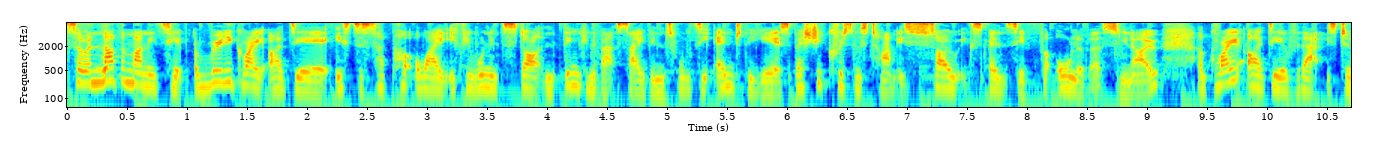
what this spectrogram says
So another money tip, a really great idea is to put away if you wanted to start and thinking about saving towards the end of the year, especially Christmas time is so expensive for all of us, you know. A great idea for that is to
